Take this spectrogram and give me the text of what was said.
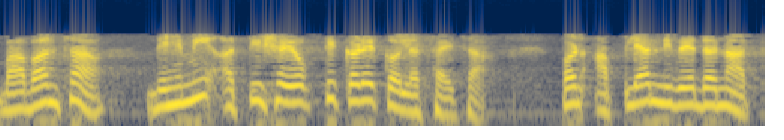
बाबांचा नेहमी अतिशयोक्तीकडे कल असायचा पण आपल्या निवेदनात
